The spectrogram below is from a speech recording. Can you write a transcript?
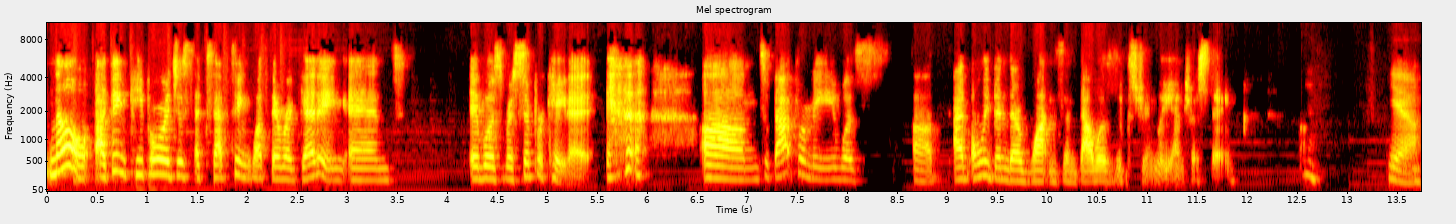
No, I think people were just accepting what they were getting, and it was reciprocated. um, so that for me was. Uh, I've only been there once, and that was extremely interesting. Yeah,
